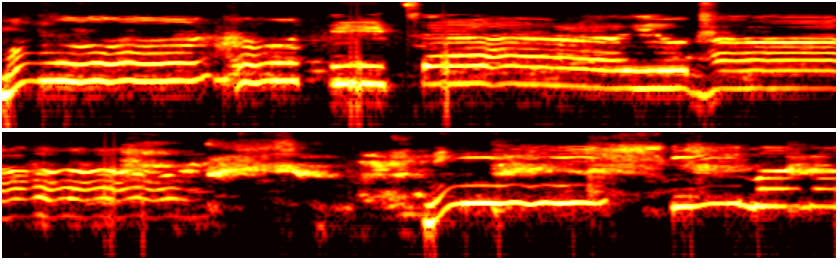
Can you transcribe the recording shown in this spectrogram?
মন হতে চাই উধাও। নিশিমানা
